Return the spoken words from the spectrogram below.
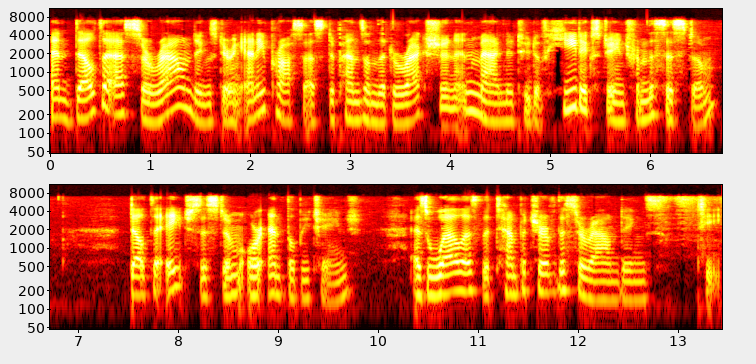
and delta S surroundings during any process depends on the direction and magnitude of heat exchange from the system, delta H system or enthalpy change, as well as the temperature of the surroundings T.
